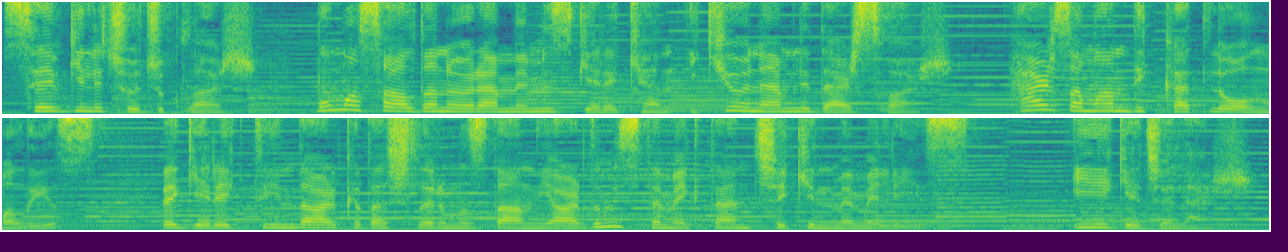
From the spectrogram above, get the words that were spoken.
Sevgili çocuklar, bu masaldan öğrenmemiz gereken iki önemli ders var. Her zaman dikkatli olmalıyız ve gerektiğinde arkadaşlarımızdan yardım istemekten çekinmemeliyiz. İyi geceler.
